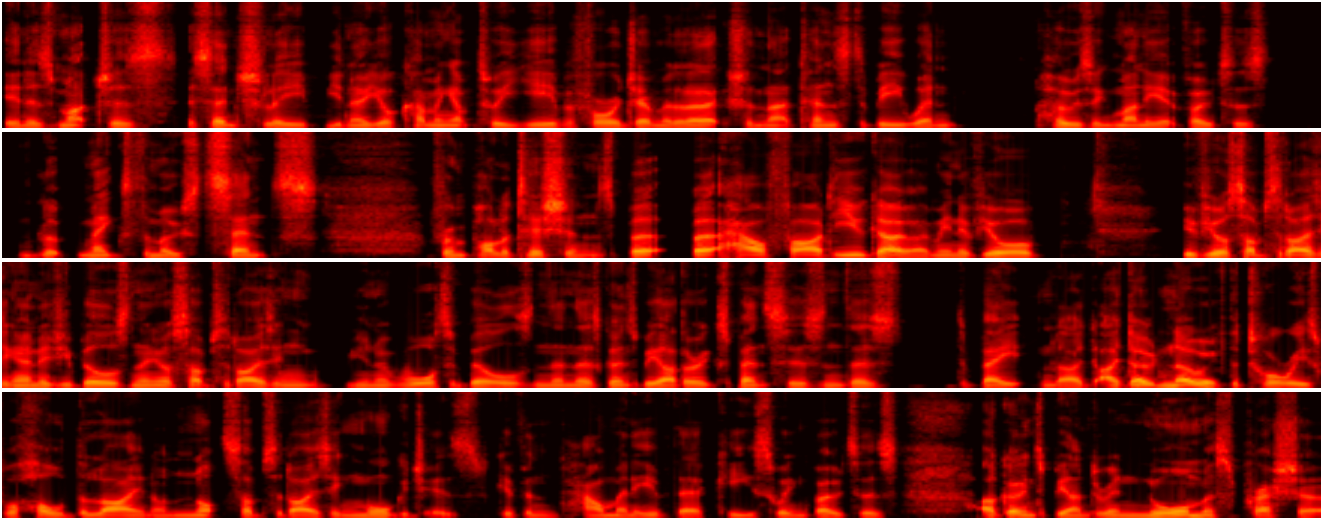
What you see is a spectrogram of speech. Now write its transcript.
in as much as essentially, you know, you're coming up to a year before a general election. That tends to be when hosing money at voters look makes the most sense from politicians. But but how far do you go? I mean, if you're if you're subsidizing energy bills and then you're subsidizing you know water bills and then there's going to be other expenses and there's debate and I, I don't know if the Tories will hold the line on not subsidizing mortgages given how many of their key swing voters are going to be under enormous pressure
